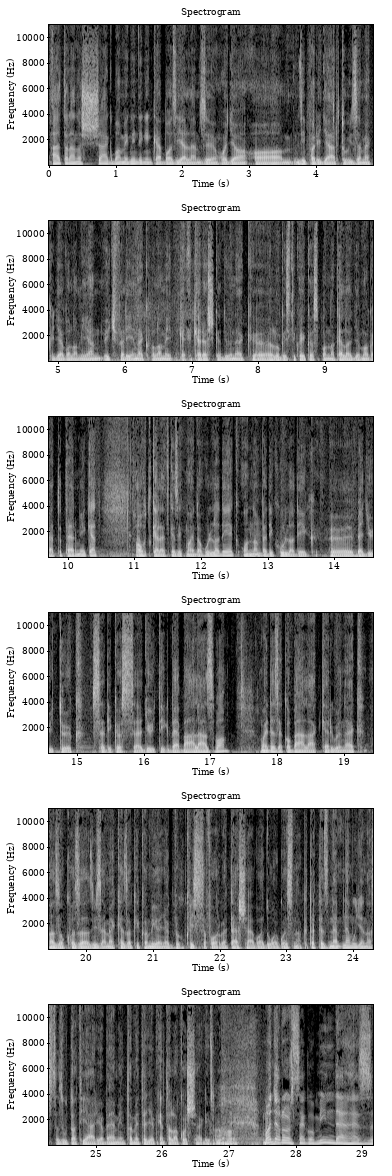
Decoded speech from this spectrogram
általánosságban még mindig inkább az jellemző, hogy a, a, az ipari gyártóüzemek ugye valamilyen ügyfelének, valami kereskedőnek, logisztikai központnak eladja magát a terméket, ott keletkezik majd a hulladék, onnan mm. pedig hulladék ö, begyűjtők szedik össze, gyűjtik be bálázva, majd ezek a bálák kerülnek azokhoz az üzemekhez, akik a műanyagok visszaforgatásával dolgoznak. Tehát ez nem, nem ugyanazt az utat járja be, mint amit egyébként a lakossági hulladék. Magyarországon mindenhez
